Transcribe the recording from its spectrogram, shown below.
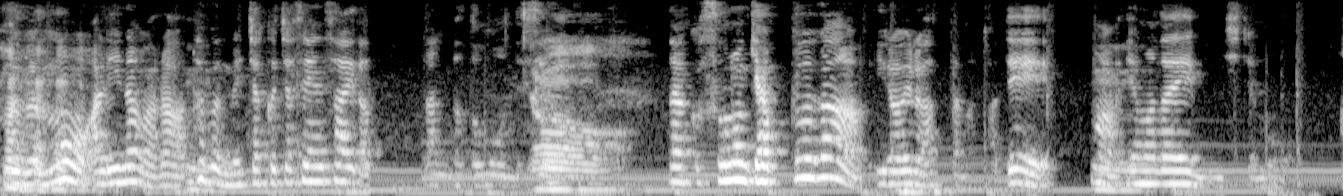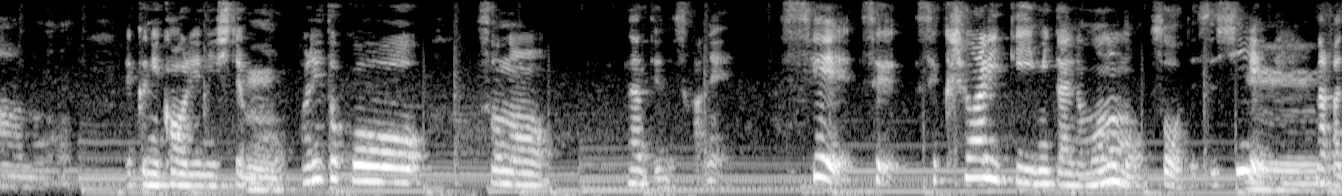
部分もありながら、多分めちゃくちゃ繊細だったん。だと思うん。ですよ。なん。かそのギャップがいろいろあった中で、まあ、山田恵美にしてもあの江国香織にしても、割とこうそのなん。ていうん。ですかね性セクシュアリティみたいなものもそうですし、なん。か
